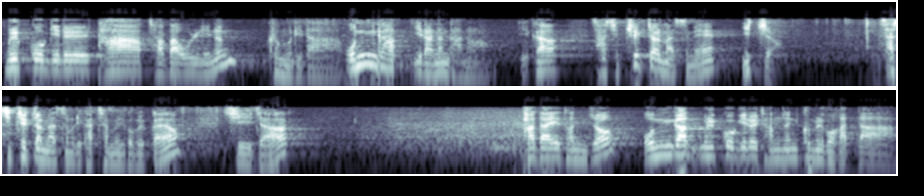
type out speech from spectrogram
물고기를 다 잡아 올리는 그물이다. 온갖이라는 단어 가 47절 말씀에 있죠. 47절 말씀 우리 같이 한번 읽어볼까요? 시작. 바다에 던져 온갖 물고기를 잡는 그물과 같다.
